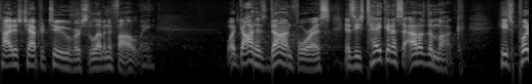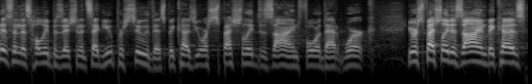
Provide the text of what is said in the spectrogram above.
Titus chapter 2, verse 11 and following. What God has done for us is He's taken us out of the muck. He's put us in this holy position and said, You pursue this because you're specially designed for that work. You're specially designed because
